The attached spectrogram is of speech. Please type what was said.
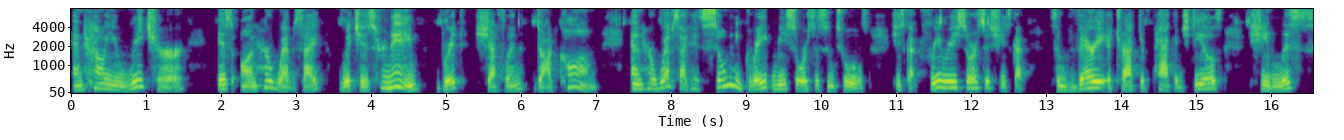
And how you reach her is on her website, which is her name, brittsheflin.com. And her website has so many great resources and tools. She's got free resources, she's got some very attractive package deals. She lists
